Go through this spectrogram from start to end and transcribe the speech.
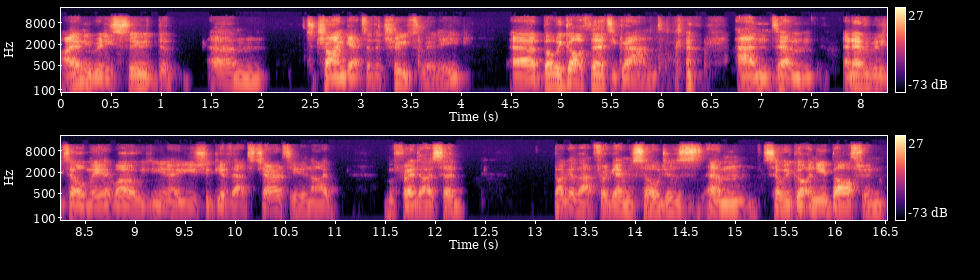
I only really sued the um, to try and get to the truth, really. Uh, but we got thirty grand, and um, and everybody told me, well, you know, you should give that to charity. And I, I'm afraid I said, bugger that for a game of soldiers. Um, so we got a new bathroom.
